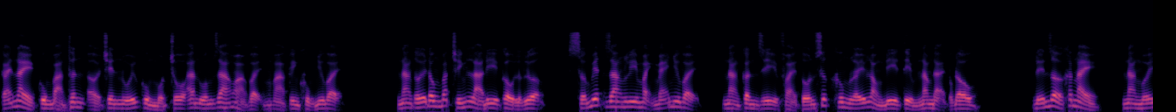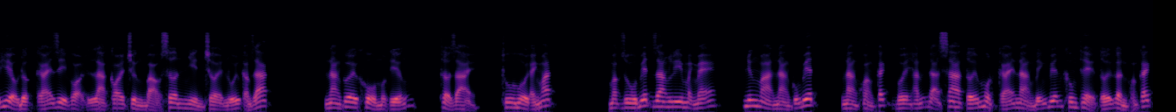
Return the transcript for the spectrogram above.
cái này cùng bản thân ở trên núi cùng một chỗ ăn uống ra hỏa vậy mà kinh khủng như vậy. Nàng tới đông bắc chính là đi cầu lực lượng, sớm biết giang ly mạnh mẽ như vậy, nàng cần gì phải tốn sức không lấy lòng đi tìm năm đại tộc đâu. Đến giờ khắc này, nàng mới hiểu được cái gì gọi là coi chừng bảo sơn nhìn trời núi cảm giác. Nàng cười khổ một tiếng, thở dài, thu hồi ánh mắt mặc dù biết giang ly mạnh mẽ, nhưng mà nàng cũng biết, nàng khoảng cách với hắn đã xa tới một cái nàng vĩnh viễn không thể tới gần khoảng cách.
